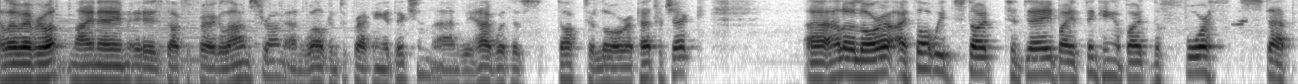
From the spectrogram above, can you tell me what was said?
Hello, everyone. My name is Dr. Ferghal Armstrong, and welcome to Cracking Addiction. And we have with us Dr. Laura Petracek. Uh, hello, Laura. I thought we'd start today by thinking about the fourth step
